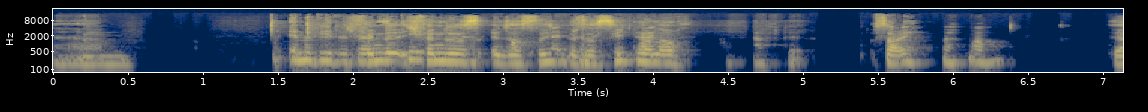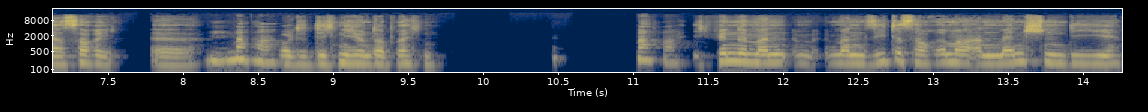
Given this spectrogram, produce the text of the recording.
Ähm, immer wieder. Ich finde, ich finde, das, das, sieht, das sieht man auch. Sorry, mach mal. Ja, sorry. Äh, mach mal. wollte dich nicht unterbrechen. Mach mal. Ich finde, man, man sieht es auch immer an Menschen, die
